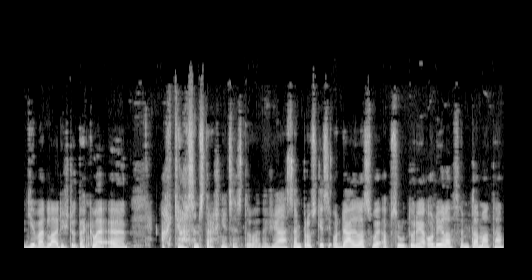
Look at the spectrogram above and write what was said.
divadla, když to takhle... Eh, a chtěla jsem strašně cestovat, takže já jsem prostě si oddálila svoje absolutoria, odjela jsem tam a tam,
